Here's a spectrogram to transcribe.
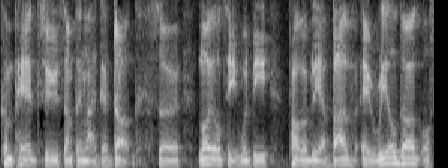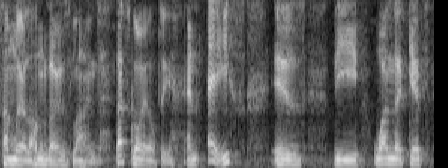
compared to something like a dog. So loyalty would be probably above a real dog or somewhere along those lines. That's loyalty. And ace is the one that gets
